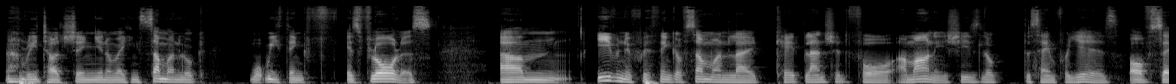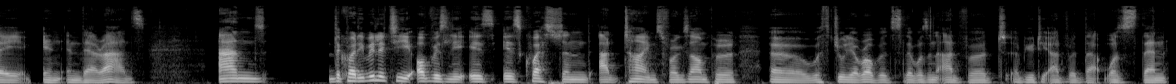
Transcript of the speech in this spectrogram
retouching, you know, making someone look what we think f- is flawless. Um, even if we think of someone like Cate Blanchett for Armani, she's looked the same for years of say in in their ads. And the credibility obviously is is questioned at times. For example, uh, with Julia Roberts, there was an advert, a beauty advert, that was then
